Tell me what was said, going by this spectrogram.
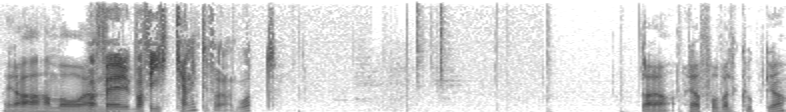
Ja, han var en... Varför, varför gick han inte för den? What? Ja, ja, jag får väl kucka.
